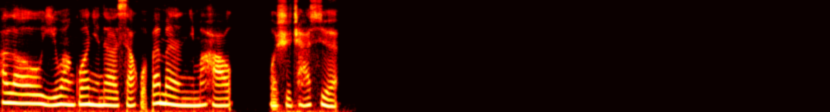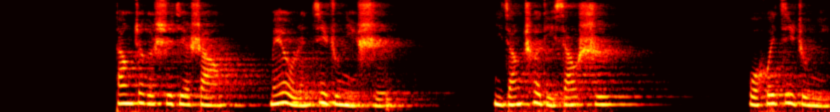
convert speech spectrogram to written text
哈喽遗忘光年的小伙伴们你们好我是茶雪。当这个世界上没有人记住你时你将彻底消失。我会记住你。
